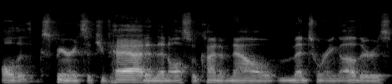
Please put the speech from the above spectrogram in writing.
all the experience that you've had and then also kind of now mentoring others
